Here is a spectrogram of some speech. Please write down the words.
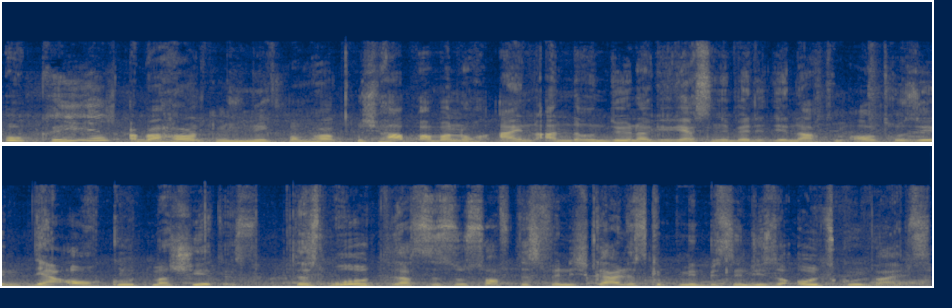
okay ist, aber haut mich nicht vom Hock. Ich habe aber noch einen anderen Döner gegessen, den werdet ihr nach dem Outro sehen, der auch gut marschiert ist. Das Brot, dass es so soft ist, finde ich geil. Das gibt mir ein bisschen diese Oldschool-Vibes.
